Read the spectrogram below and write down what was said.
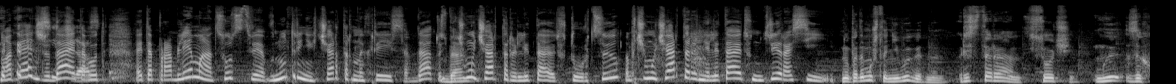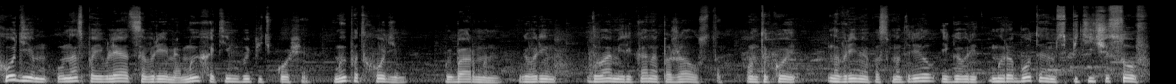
Но опять же, да, это вот это проблема отсутствия внутренних чартерных рейсов, да. То есть Да. почему чартеры летают в Турцию, а почему чартеры не летают внутри России? Ну, потому что невыгодно. Ресторан, Сочи. Мы заходим, у нас появляется время, мы хотим выпить кофе. Мы подходим к бармену, говорим, два американо, пожалуйста. Он такой на время посмотрел и говорит, мы работаем с 5 часов,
